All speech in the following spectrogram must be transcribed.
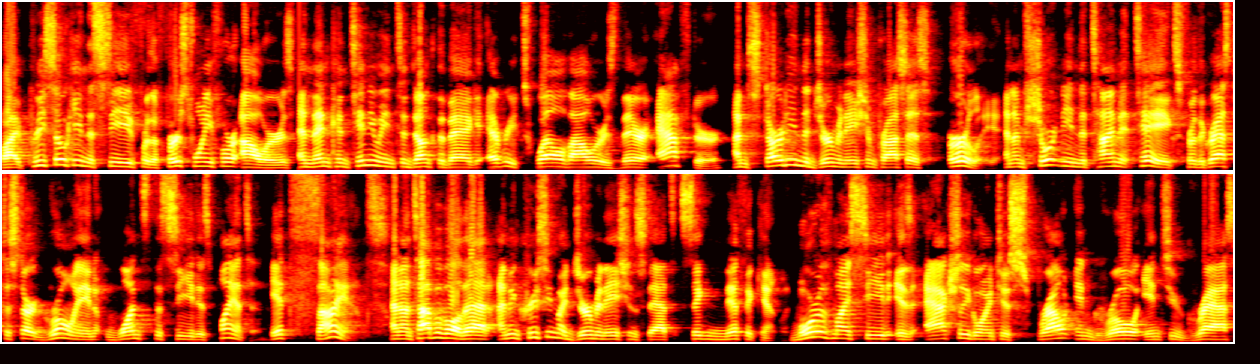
By pre-soaking the seed for the first 24 hours and then continuing to dunk the bag every 12 hours thereafter, I'm starting the germination process early, and I'm shortening the time it takes for the grass to start growing once the seed is planted. It's science. And on top of all that, I'm increasing my germination stats significantly. More of my seed is actually going to sprout and grow into grass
